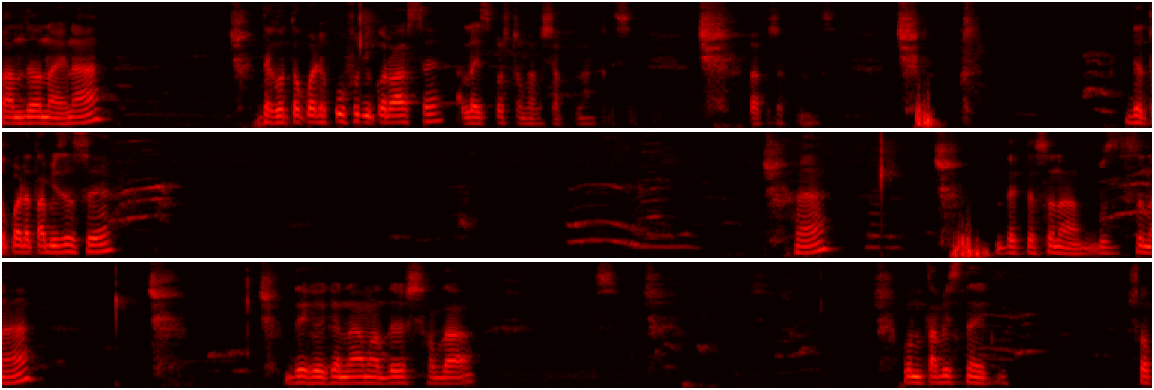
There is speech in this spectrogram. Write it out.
বান্ধব নাই না? দেখো তো কয়টা কুফুরি করা আছে। আল্লাহ স্পষ্ট ভাবে সাফনা করেছে করেছে দেখো কয়টা তাবিজ আছে। হ্যাঁ? দেখতেছো না? বুঝতেছো না? দেখো এখানে আমাদের সাদা। কোন তাবিজ নেই। সব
